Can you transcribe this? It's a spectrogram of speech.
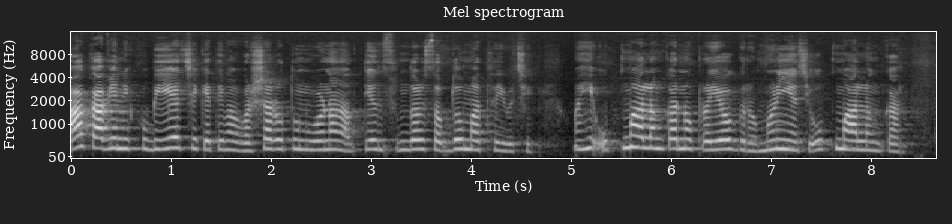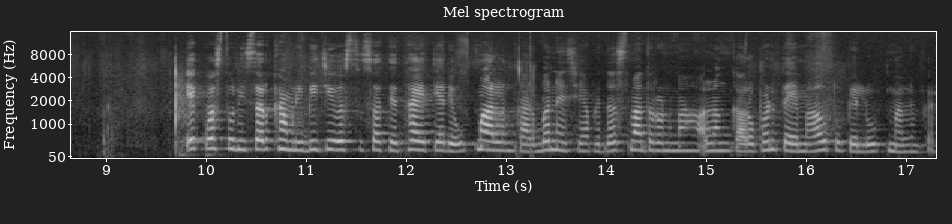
આ કાવ્યની ખૂબી એ છે કે તેમાં વર્ષા ઋતુનું વર્ણન અત્યંત સુંદર શબ્દોમાં થયું છે. અહીં ઉપમા અલંકારનો પ્રયોગ રમણીય છે. ઉપમા અલંકાર. એક વસ્તુની સરખામણી બીજી વસ્તુ સાથે થાય ત્યારે ઉપમા અલંકાર બને છે. આપણે દસમા ધોરણમાં અલંકારો ભણતા એમાં આવતું પહેલું ઉપમા અલંકાર.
